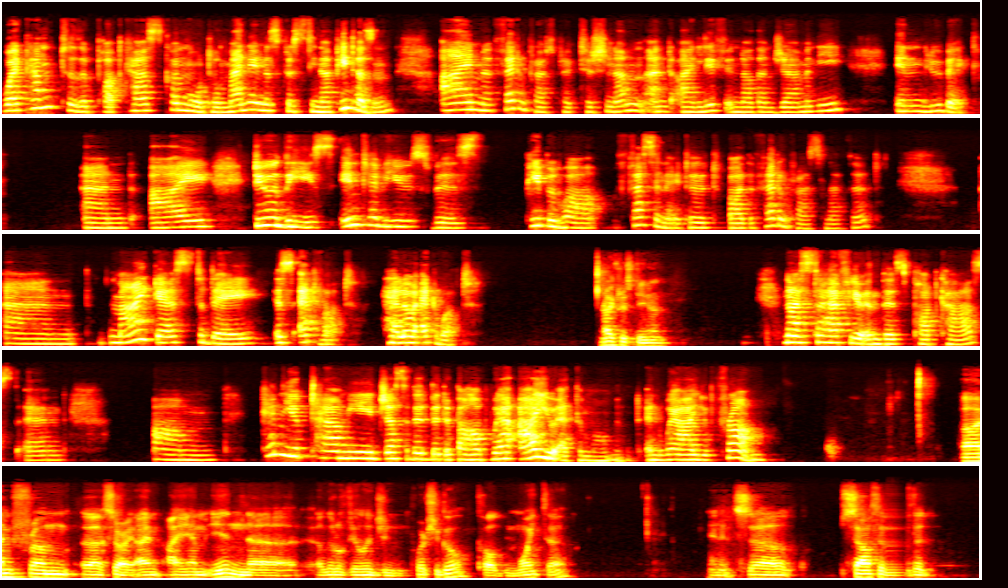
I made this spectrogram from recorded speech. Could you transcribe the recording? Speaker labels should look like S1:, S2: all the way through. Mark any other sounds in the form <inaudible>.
S1: Welcome to the podcast Konmoto. My name is Christina Petersen. I'm a Feldenkrais practitioner and I live in northern Germany in Lübeck. And I do these interviews with people who are fascinated by the Feldenkrais method. And my guest today is Edward. Hello, Edward.
S2: Hi, Christina.
S1: Nice to have you in this podcast. And um, can you tell me just a little bit about where are you at the moment and where are you from?
S2: I'm from, uh, sorry, I'm, I am in uh, a little village in Portugal called Moita. And it's uh, south of the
